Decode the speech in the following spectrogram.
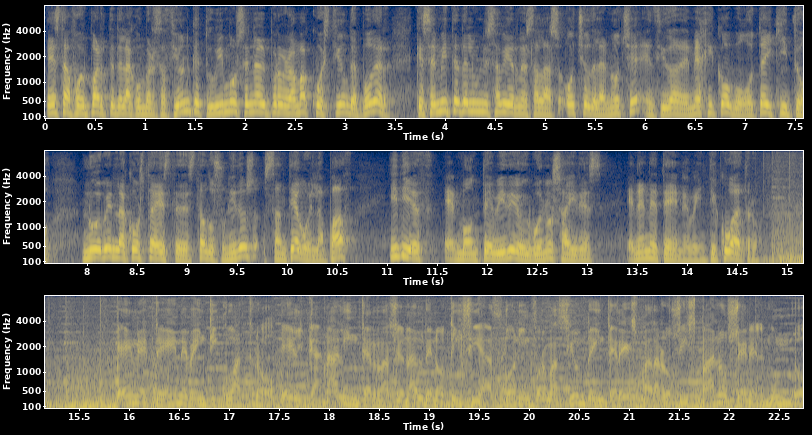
Esta fue parte de la conversación que tuvimos en el programa Cuestión de Poder, que se emite de lunes a viernes a las 8 de la noche en Ciudad de México, Bogotá y Quito, 9 en la costa este de Estados Unidos, Santiago y La Paz, y 10 en Montevideo y Buenos Aires en NTN 24. NTN 24, el canal internacional de noticias con información de interés para los hispanos en el mundo.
